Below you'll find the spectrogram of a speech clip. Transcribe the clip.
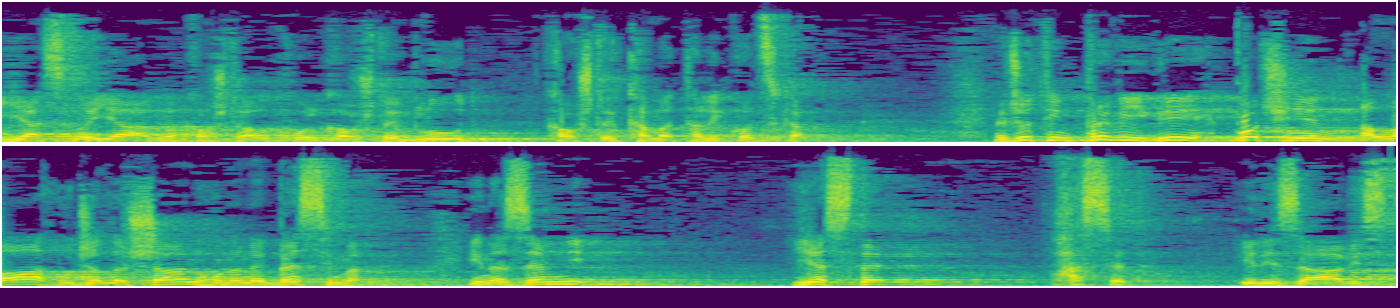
jasno i javno, kao što je alkohol, kao što je blud, kao što je kamata ili kocka. Međutim, prvi grijeh počinjen Allahu Đalešanuhu na nebesima i na zemlji jeste hased ili zavist.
